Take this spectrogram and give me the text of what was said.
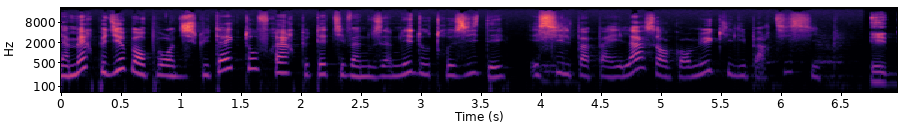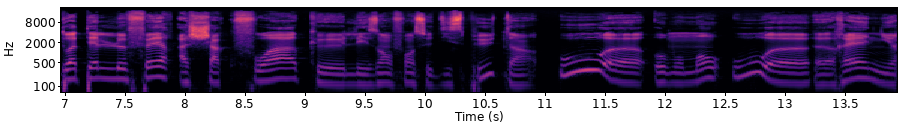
la mère peut dire On peut en discuter avec ton frère. Peut-être il va nous amener d'autres idées. Et si le papa est là, c'est encore mieux qu'il y participe. Et doit-elle le faire à chaque fois que les enfants se disputent hein, ou euh, au moment où euh, règne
